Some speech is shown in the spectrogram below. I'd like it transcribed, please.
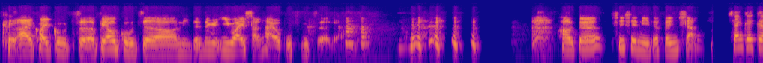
可爱，快骨折，不要骨折哦！你的那个意外伤害我不负责的。好的，谢谢你的分享，三哥哥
